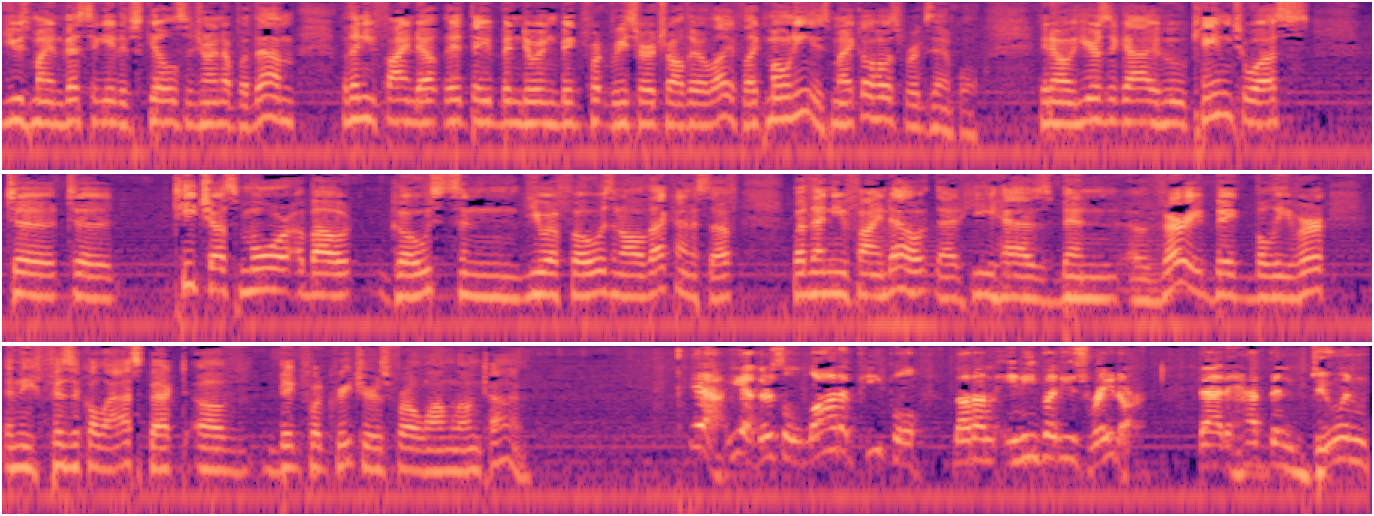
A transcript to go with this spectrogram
use my investigative skills to join up with them. But then you find out that they've been doing Bigfoot research all their life. Like Moniz, my co-host, for example. You know, here's a guy who came to us to, to teach us more about ghosts and UFOs and all that kind of stuff. But then you find out that he has been a very big believer in the physical aspect of Bigfoot creatures for a long, long time. Yeah, yeah. There's a lot of people not on anybody's radar that have been doing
